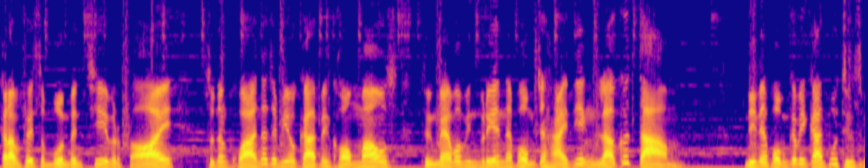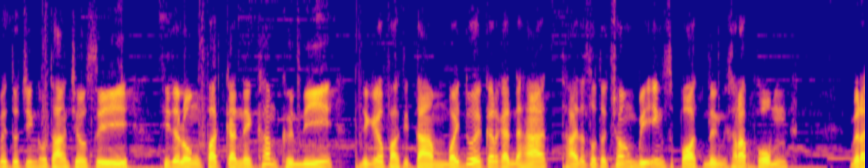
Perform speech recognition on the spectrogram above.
กลับมาฟิตสมบูรณ์เป็นที่เรียบร้อย ส่วนทางขวาน่าจะมีโอกาสเป็นของเมาส์ ถึงแม้ว่าวินเบรียนนะผมจะหายเดี่ยงแล้วก็ตามนี่นะผมก็เป็นการพูดถึง11ตัวจริงของทางเชลซี ที่จะลงฟัดกันในค่ำคืนนี้ยังไงก็ฝากติดตามไว้ด้วยก็แล้วกันนะฮะ ถ่ายทอดสดจากช่อง Being Sport 1นะครับผม เวลา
